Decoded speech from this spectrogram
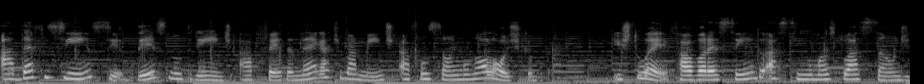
a deficiência desse nutriente afeta negativamente a função imunológica, isto é, favorecendo assim uma situação de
